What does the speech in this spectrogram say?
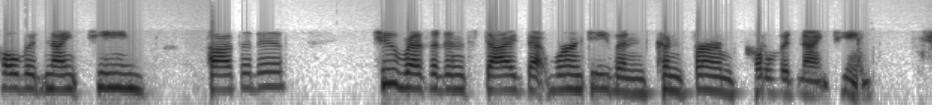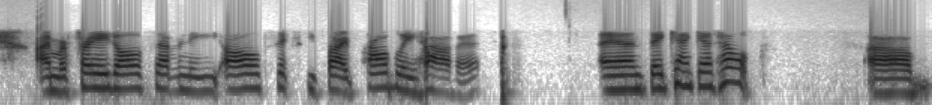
COVID 19 positive. Two residents died that weren't even confirmed COVID 19. I'm afraid all 70, all 65 probably have it, and they can't get help. Um,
